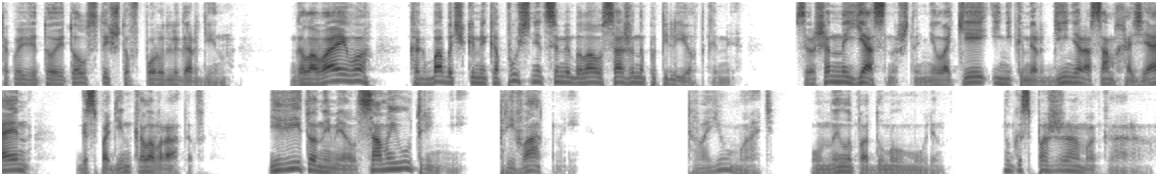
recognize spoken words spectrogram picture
такой витой и толстый, что впору для гордин. Голова его, как бабочками-капустницами, была усажена попельотками. Совершенно ясно, что не лакей и не камердинер, а сам хозяин — господин Коловратов — и вид он имел самый утренний, приватный. «Твою мать!» — уныло подумал Мурин. «Ну, госпожа Макарова!»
